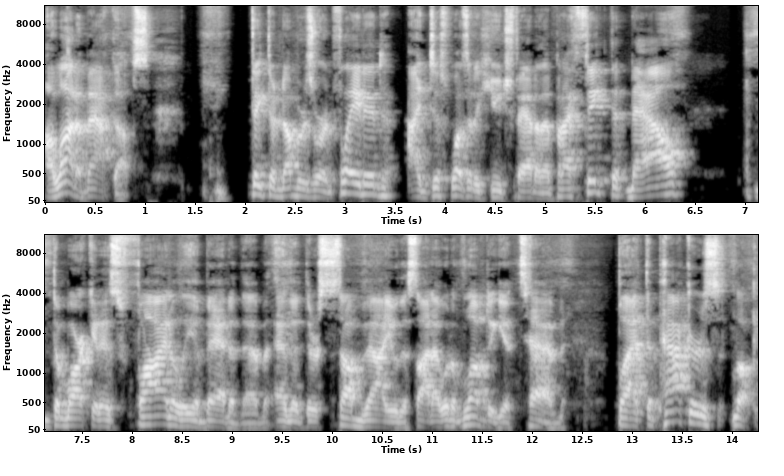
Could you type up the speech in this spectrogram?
a lot of backups. I think their numbers were inflated. I just wasn't a huge fan of them. But I think that now the market has finally abandoned them and that there's some value in the side. I would have loved to get 10. But the Packers, look,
